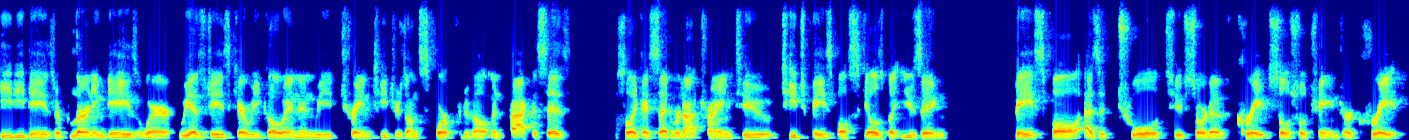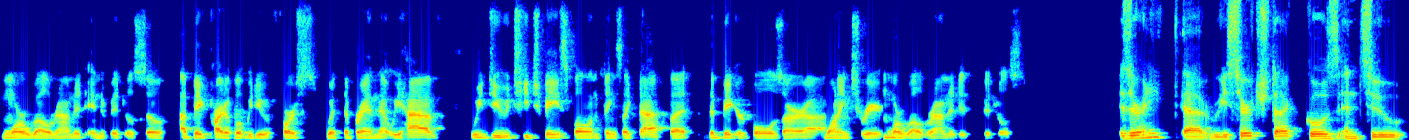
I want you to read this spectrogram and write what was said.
PD days or learning days where we as Jays Care, we go in and we train teachers on sport for development practices. So like I said, we're not trying to teach baseball skills, but using baseball as a tool to sort of create social change or create more well-rounded individuals. So a big part of what we do, of course, with the brand that we have we do teach baseball and things like that, but the bigger goals are uh, wanting to create more well rounded individuals. Is there any uh, research that goes into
